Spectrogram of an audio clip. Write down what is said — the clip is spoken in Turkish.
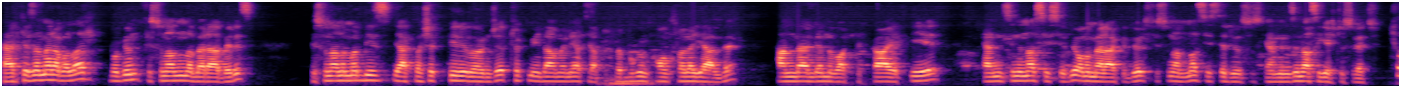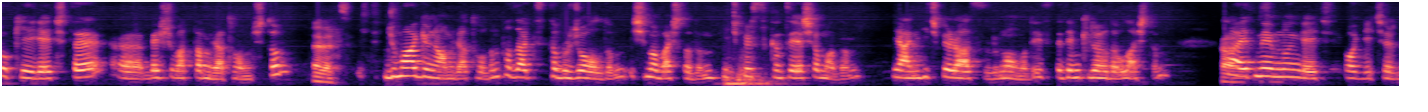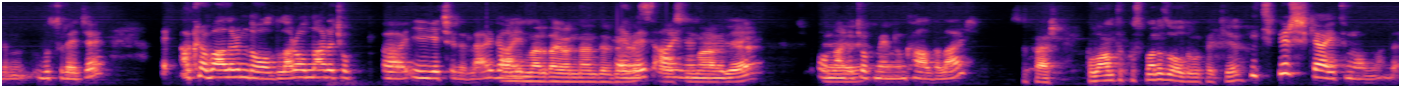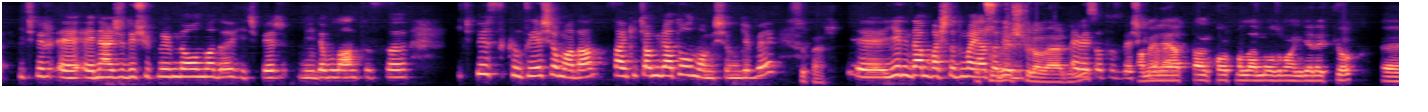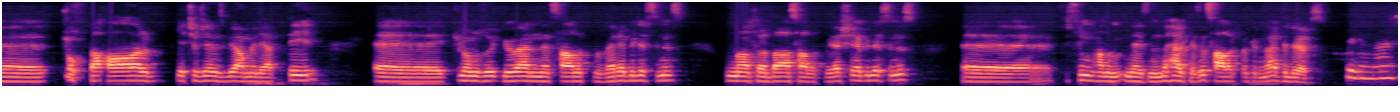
Herkese merhabalar. Bugün Füsun Hanım'la beraberiz. Füsun Hanım'ı biz yaklaşık bir yıl önce tüp mide ameliyat yaptık ve bugün kontrole geldi. Kan değerlerine baktık gayet iyi. Kendisini nasıl hissediyor onu merak ediyoruz. Füsun Hanım nasıl hissediyorsunuz kendinizi? Nasıl geçti süreç? Çok iyi geçti. Ee, 5 Şubat'ta ameliyat olmuştum. Evet. İşte Cuma günü ameliyat oldum. Pazartesi taburcu oldum. İşime başladım. Hiçbir sıkıntı yaşamadım. Yani hiçbir rahatsızlığım olmadı. İstediğim kiloya da ulaştım. Gayet memnun geç, o geçirdim bu sürece. E, Akrabalarım da oldular. Onlar da çok e, iyi geçirdiler. Gayet Onları da yönlendirdiniz. Evet, aynen öyle. diye. onlar da Ee, çok memnun kaldılar. Süper. Bulantı kusmanız oldu mu peki? Hiçbir şikayetim olmadı. Hiçbir e, enerji düşüklüğüm de olmadı. Hiçbir mide bulantısı, hiçbir sıkıntı yaşamadan sanki hiç ameliyat olmamışım gibi Süper. e, yeniden başladım hayata. 35 dedim. kilo verdiniz. Evet 35 kilo. Ameliyattan korkmalarına o zaman gerek yok. Ee, çok da ağır geçireceğiniz bir ameliyat değil. Ee, kilonuzu güvenle, sağlıklı verebilirsiniz. Bundan sonra daha sağlıklı yaşayabilirsiniz. Ee, Füsun Hanım nezdinde herkese sağlıklı günler diliyoruz. İyi günler.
